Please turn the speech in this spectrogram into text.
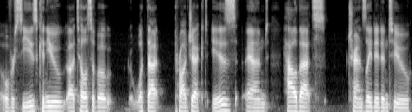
overseas. Can you uh, tell us about what that project is and how that's translated into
